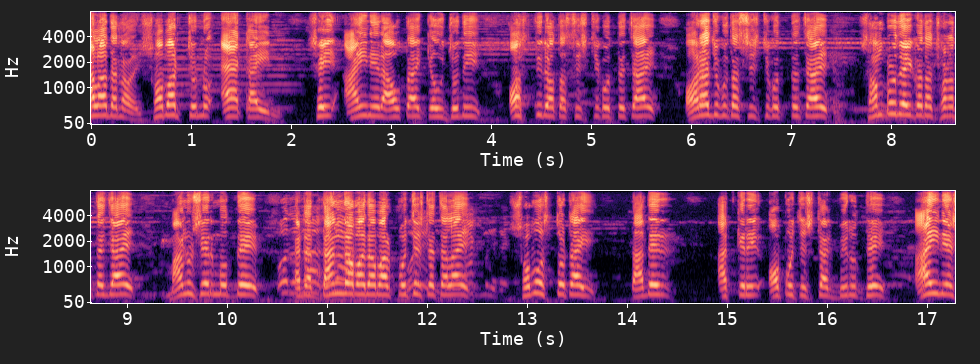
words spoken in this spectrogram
আলাদা নয়, সবার জন্য এক আইন। সেই আইনের আওতায় কেউ যদি অস্থিরতা সৃষ্টি করতে চায় অরাজকতা সৃষ্টি করতে চায়, সাম্প্রদায়িকতা ছড়াতে যায়, মানুষের মধ্যে একটা দাঙ্গা বাঁধাবার প্রচেষ্টা চালায়, সমস্তটাই তাদের আজকের এই অপচেষ্টার বিরুদ্ধে আইনের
